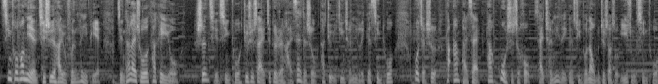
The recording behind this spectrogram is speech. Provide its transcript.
信托方面其实还有分类别，简单来说，它可以有生前信托，就是在这个人还在的时候，他就已经成立了一个信托，或者是他安排在他过世之后才成立的一个信托，那我们就叫做遗嘱信托。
